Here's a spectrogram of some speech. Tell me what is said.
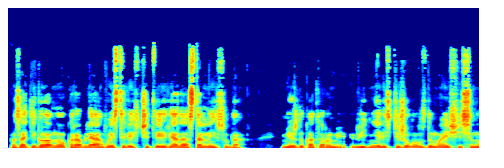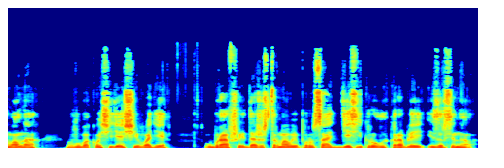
Позади головного корабля выстрелили в четыре ряда остальные суда, между которыми виднелись тяжело вздымающиеся на волнах, глубоко сидящие в воде, убравшие даже штормовые паруса 10 круглых кораблей из арсенала.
